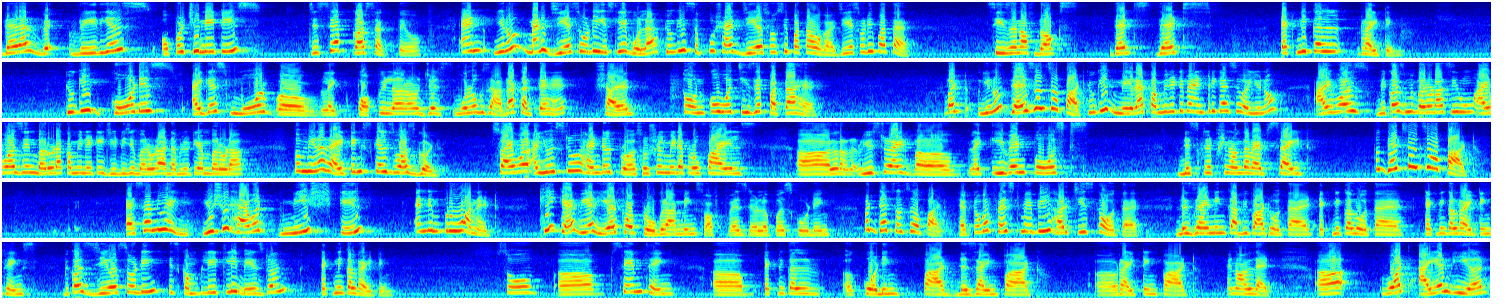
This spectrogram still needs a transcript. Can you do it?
there are various opportunities जिससे आप कर सकते हो। And you know मैंने GSOD इसलिए बोला क्योंकि सबको शायद जीएसओ जीएसओसी पता होगा। जीएसओडी पता है? Season of docs that's that's technical writing क्योंकि code is I guess more like popular और जो वो लोग ज़्यादा करते हैं शायद तो उनको वो चीज़ें पता है। But you know there is also part क्योंकि मेरा कम्युनिटी में एंट्री कैसे हुआ you know I was because मैं बड़ोड़ा से हूँ I was in Baroda community G D G Baroda W T M Baroda तो मेरा writing skills was good so I used to handle pro social media profiles, uh, used to write uh, like event posts, description on the website. So that's also ऐसा नहीं है you should have a niche skill and improve on it ठीक है we are here for programming software developers coding but that's also a part October fest में भी हर चीज़ का होता है. डिज़ाइनिंग का भी पार्ट होता है टेक्निकल होता है technical writing things because GSoD is completely based on technical writing So uh, same thing, uh, technical uh, coding part, design part, writing part and all that. what I am here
